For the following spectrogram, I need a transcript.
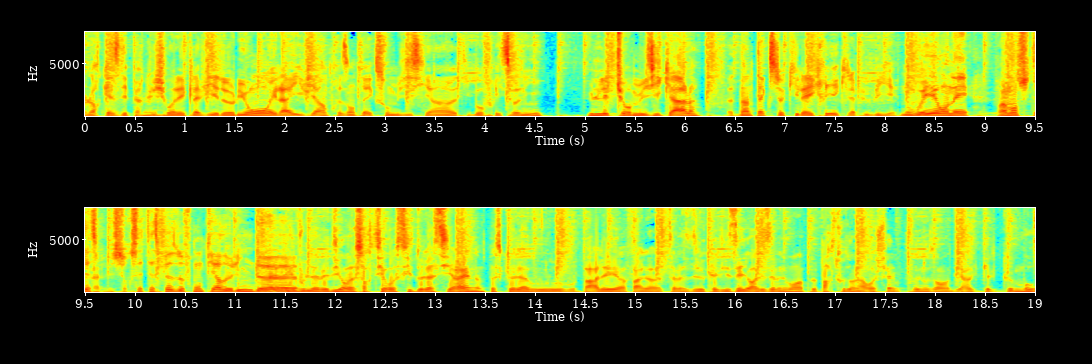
l'orchestre des percussions et des claviers de Lyon et là il vient présenter avec son musicien Thibaut Frissoni une lecture musicale d'un texte qu'il a écrit et qu'il a publié. Donc vous voyez, on est vraiment sur, cette espèce de frontière de ligne de... Et vous l'avez dit, on va sortir aussi de la sirène, parce que là, vous, vous parlez, enfin, ça va se délocaliser, il y aura des événements un peu partout dans La Rochelle. Vous pouvez nous en dire quelques mots?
